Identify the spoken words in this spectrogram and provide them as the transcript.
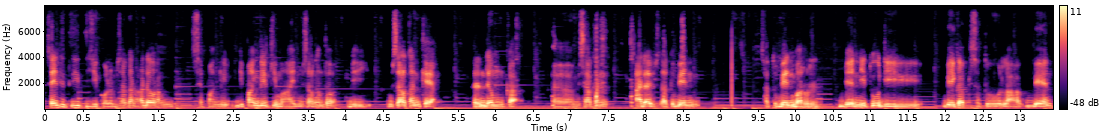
saya itu Ji. kalau misalkan ada orang saya panggil dipanggil ki main misalkan tuh di misalkan kayak random kak eh, misalkan ada satu band satu band baru band itu di backup ke satu lah band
